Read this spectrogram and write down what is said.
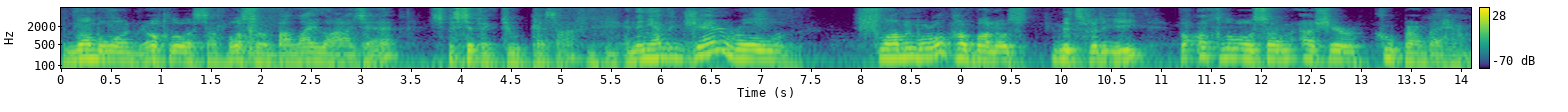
Number one, v'ochlu asabosor balayla hazeh, specific to Pesach, mm-hmm. and then you have the general shlomim or all korbanos mitzvah to eat, v'ochlu osam asher kupar bahem.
